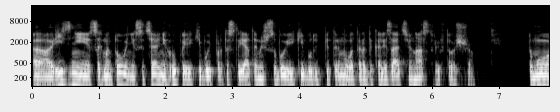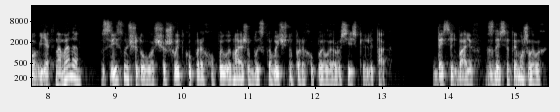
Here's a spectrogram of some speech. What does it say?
а, різні сегментовані соціальні групи, які будуть протистояти між собою, які будуть підтримувати радикалізацію настроїв тощо. Тому, як на мене, звісно, чудово, що швидко перехопили, майже блискавично перехопили російський літак. 10 балів з 10 можливих.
